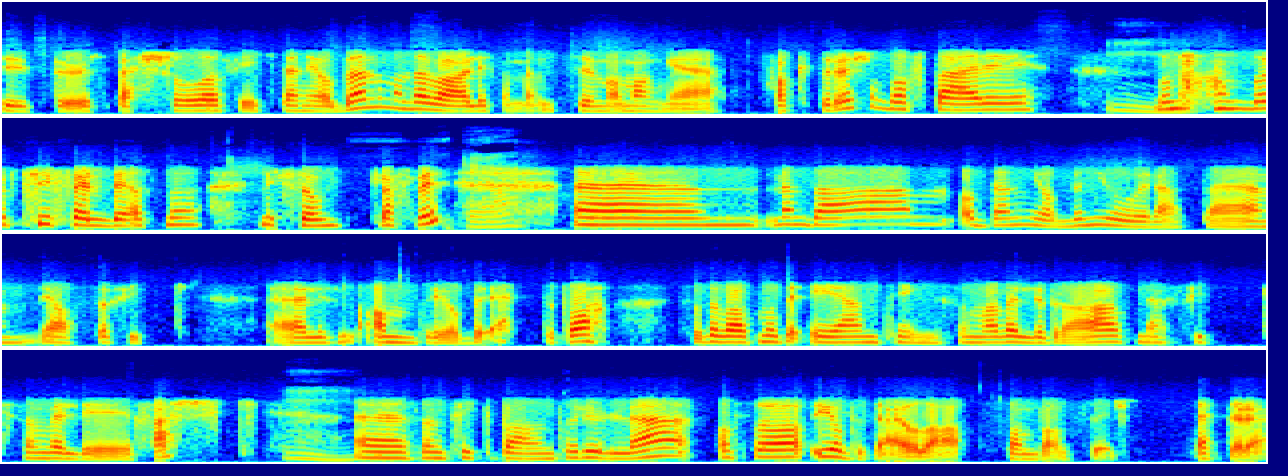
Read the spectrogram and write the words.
super special og fikk den jobben, men det var liksom en sum av mange faktorer, som det ofte er i Mm. når, man- når tilfeldighetene liksom klaffer. Ja. Eh, men da, og den jobben gjorde at eh, jeg også fikk eh, liksom andre jobber etterpå. Så det var på en måte én ting som var veldig bra, som jeg fikk som veldig fersk, Mm. eh, som fikk ballen til å rulle. Og så jobbet jeg jo da som danser etter det.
